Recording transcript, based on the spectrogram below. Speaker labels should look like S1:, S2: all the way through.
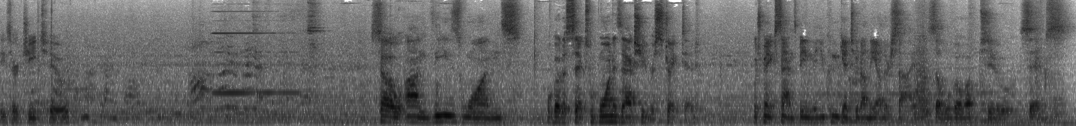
S1: These are G2. So on these ones, we'll go to six. One is actually restricted, which makes sense being that you couldn't get to it on the other side. So we'll go up to six.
